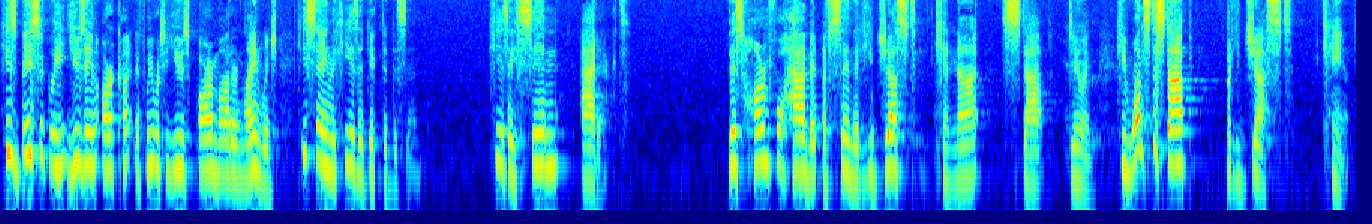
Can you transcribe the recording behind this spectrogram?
he's basically using our, if we were to use our modern language, he's saying that he is addicted to sin. He is a sin addict. This harmful habit of sin that he just cannot stop doing. He wants to stop, but he just can't.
